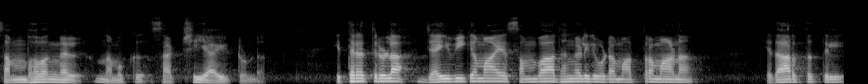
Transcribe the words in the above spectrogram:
സംഭവങ്ങൾ നമുക്ക് സാക്ഷിയായിട്ടുണ്ട്. ഇത്തരത്തിലുള്ള ജൈവികമായ സംവാദങ്ങളിലൂടെ മാത്രമാണ് യഥാർത്ഥത്തിൽ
